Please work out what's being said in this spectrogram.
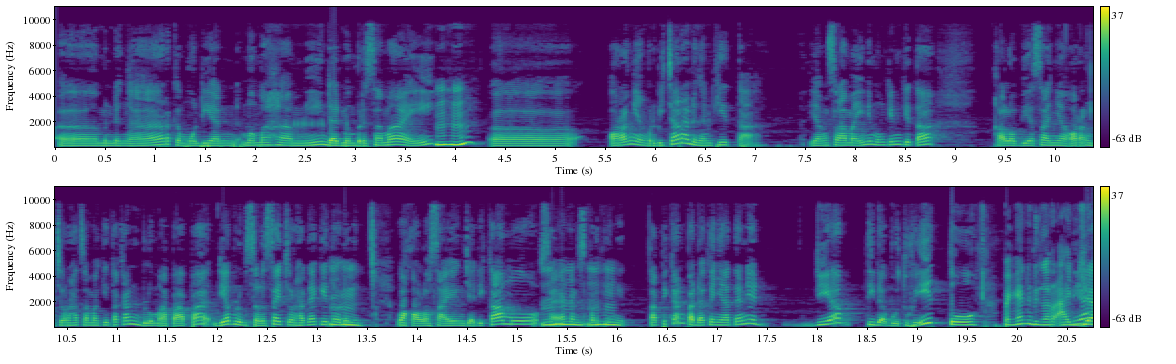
eh, mendengar, kemudian memahami dan membersamai mhm. eh, orang yang berbicara dengan kita. Yang selama ini mungkin kita kalau biasanya orang curhat sama kita kan belum apa-apa, dia belum selesai curhatnya kita udah, wah kalau saya yang jadi kamu, saya akan Mm, seperti mm. ini. Tapi kan pada kenyataannya dia tidak butuh itu. Pengen didengar Dia aja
